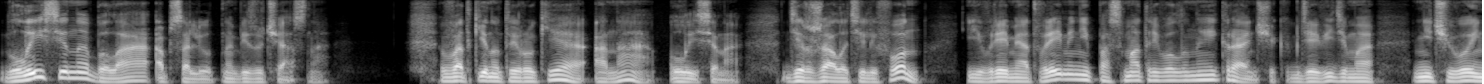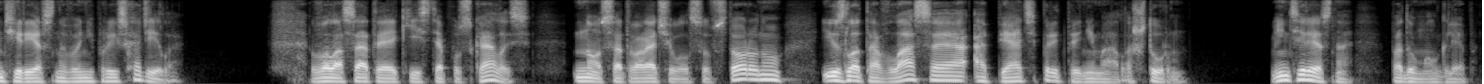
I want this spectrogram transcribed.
Лысина была абсолютно безучастна. В откинутой руке она, лысина, держала телефон и время от времени посматривала на экранчик, где, видимо, ничего интересного не происходило. Волосатая кисть опускалась, нос отворачивался в сторону, и златовласая опять предпринимала штурм. «Интересно», — подумал Глеб, —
